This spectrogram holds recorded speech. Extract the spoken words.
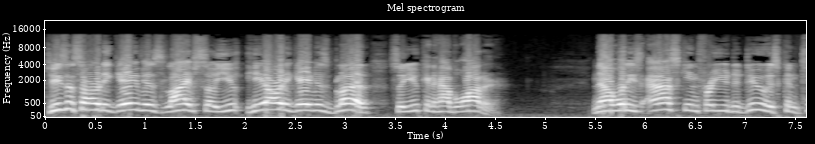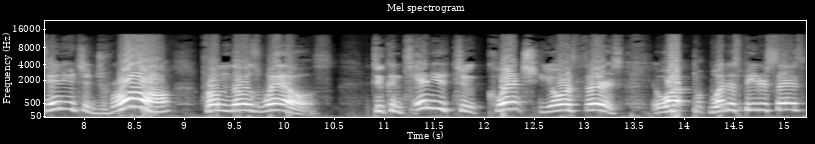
Jesus already gave his life so you he already gave his blood so you can have water. Now what he's asking for you to do is continue to draw from those wells to continue to quench your thirst. What what does Peter says?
